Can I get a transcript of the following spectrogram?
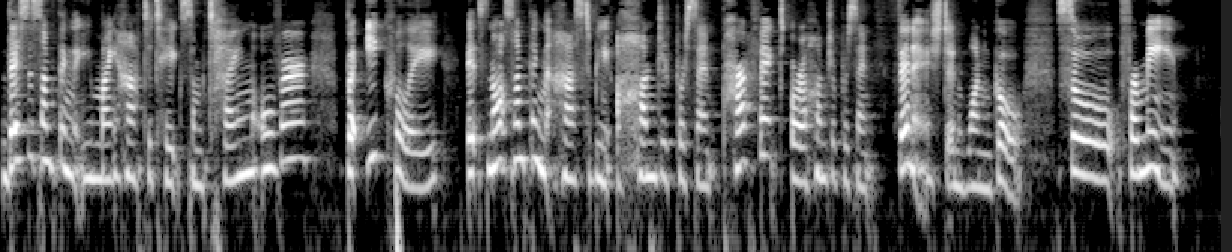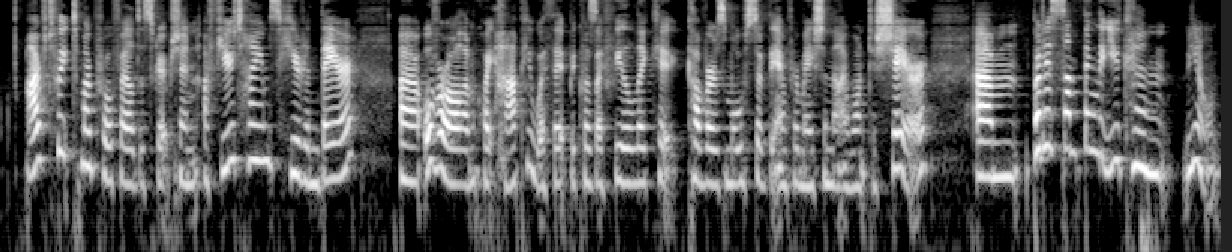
this is something that you might have to take some time over, but equally, it's not something that has to be 100% perfect or 100% finished in one go. So, for me, I've tweaked my profile description a few times here and there. Uh, overall, I'm quite happy with it because I feel like it covers most of the information that I want to share. Um, but it's something that you can, you know,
